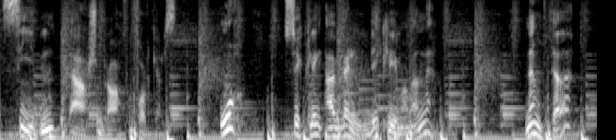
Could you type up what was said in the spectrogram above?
siden det er så bra for folkehelsen. Og sykling er veldig klimavennlig. Nevnte jeg det?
